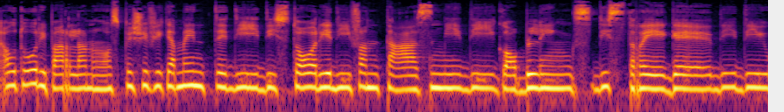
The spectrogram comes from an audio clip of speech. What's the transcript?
autori parlano specificamente di, di storie di fantasmi, di goblins, di streghe, di, di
